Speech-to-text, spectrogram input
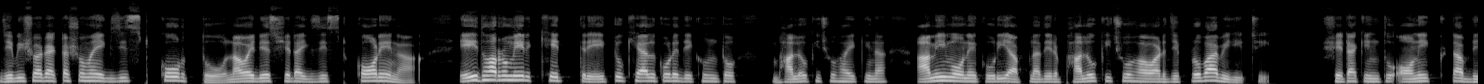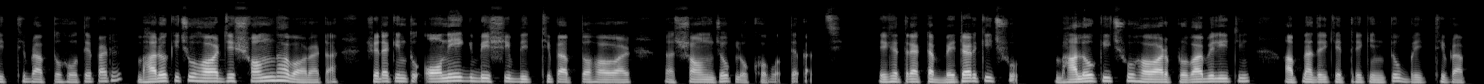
যে বিষয়টা একটা সময় এক্সিস্ট করতো নাওয়াইডেজ সেটা এক্সিস্ট করে না। এই ধরনের ক্ষেত্রে একটু খেয়াল করে দেখুন তো, ভালো কিছু হয় কিনা? আমি মনে করি আপনাদের ভালো কিছু হওয়ার যে প্রবাবিলিটি সেটা কিন্তু অনেকটা বৃদ্ধিপ্রাপ্ত হতে পারে। ভালো কিছু হওয়ার যে সম্ভাবনাটা সেটা কিন্তু অনেক বেশি বৃদ্ধিপ্রাপ্ত হওয়ার সংযোগ লক্ষ্য করতে পারছি। এক্ষেত্রে একটা বেটার কিছু, ভালো কিছু হওয়ার প্রবাবিলিটি আপনাদের ক্ষেত্রে কিন্তু বৃদ্ধিপ্রাপ্ত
